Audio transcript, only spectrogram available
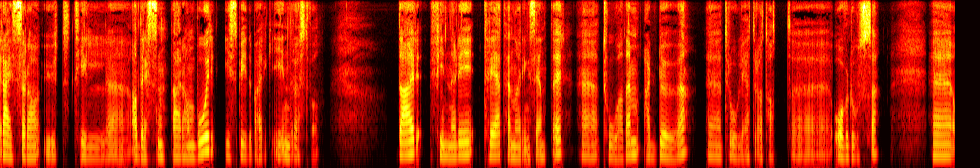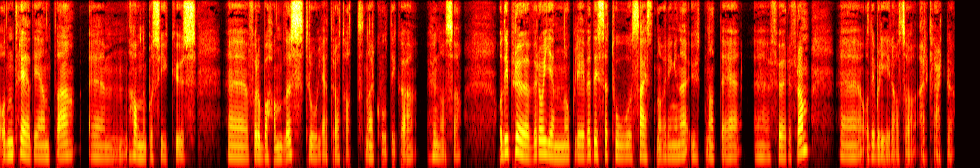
reiser da ut til eh, adressen der han bor, i Spydeberg i Indre Østfold. Der finner de tre tenåringsjenter. Eh, to av dem er døde, trolig etter å ha tatt overdose. Og den tredje jenta havner på sykehus Eh, for å behandles, trolig etter å ha tatt narkotika, hun også. Og de prøver å gjenopplive disse to 16-åringene uten at det eh, fører fram, eh, og de blir altså erklært døde.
